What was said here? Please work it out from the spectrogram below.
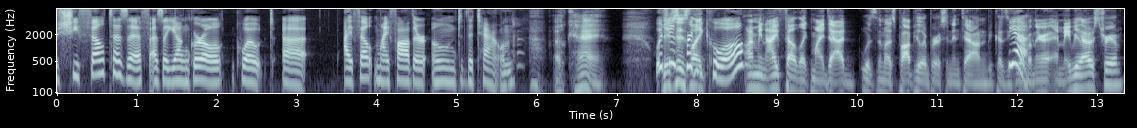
she felt as if as a young girl quote uh, I felt my father owned the town, okay which is, is pretty like- cool. I mean, I felt like my dad was the most popular person in town because he grew Yeah. up on there, and maybe that was true.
